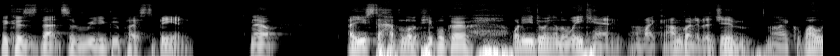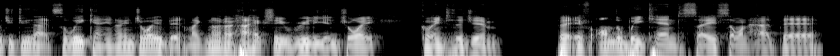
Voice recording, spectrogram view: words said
Because that's a really good place to be in. Now, I used to have a lot of people go, What are you doing on the weekend? I'm like, I'm going to the gym. I'm like, why would you do that? It's the weekend, you know, enjoy a bit. I'm like, no, no, I actually really enjoy going to the gym. But if on the weekend, say someone had their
